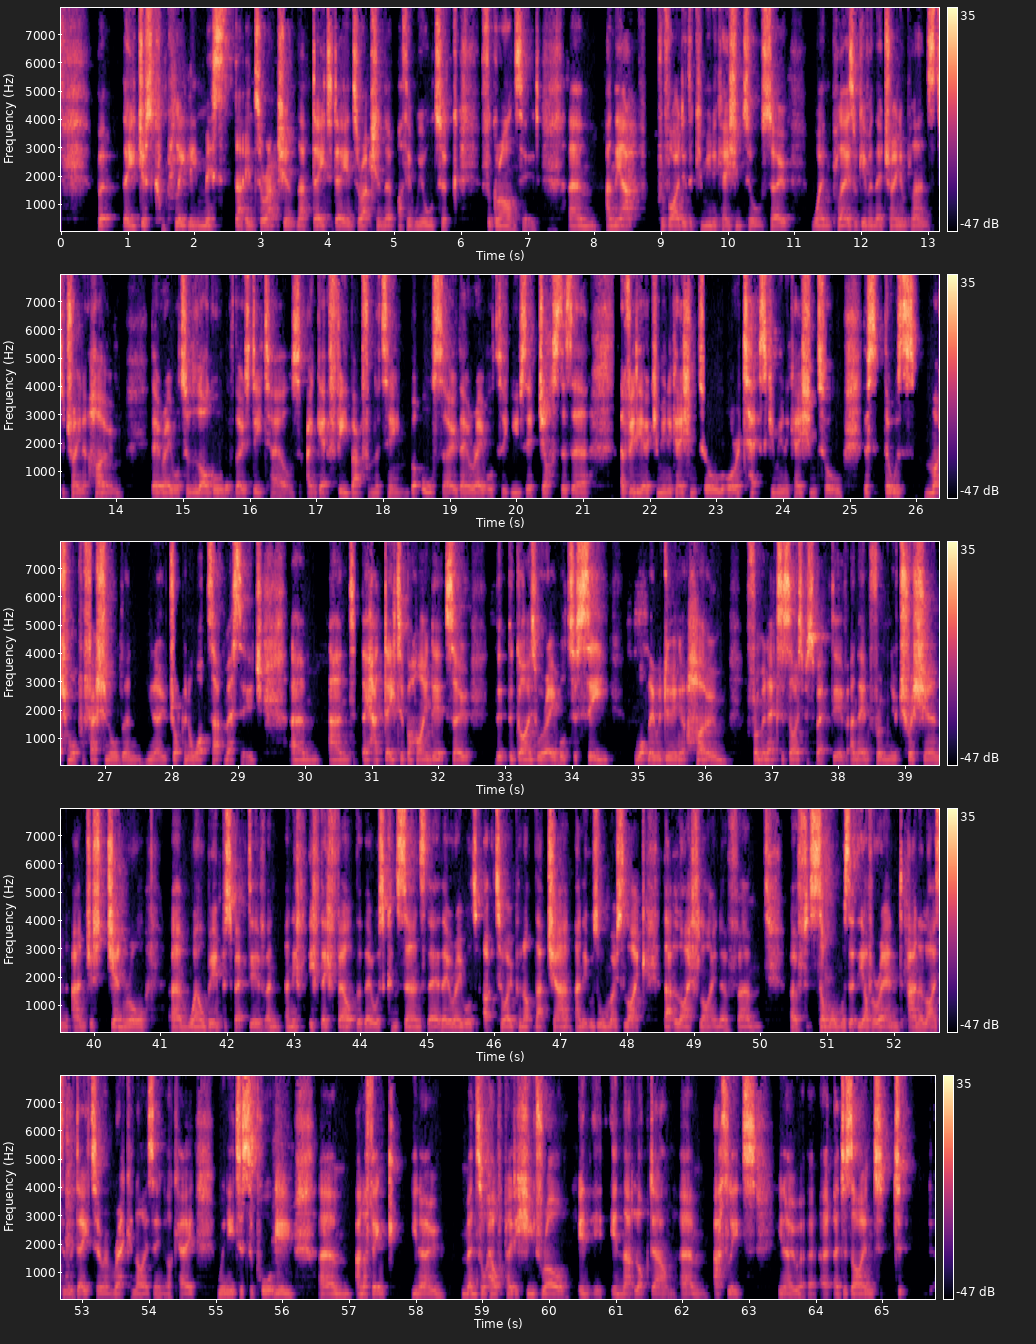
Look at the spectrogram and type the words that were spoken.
but they just completely missed that interaction, that day to day interaction that I think we all took for granted. Um, and the app provided the communication tool. So when players were given their training plans to train at home, they were able to log all of those details and get feedback from the team, but also they were able to use it just as a, a video communication tool or a text communication tool this, that was much more professional than you know dropping a WhatsApp message, um, and they had data behind it, so the, the guys were able to see what they were doing at home from an exercise perspective and then from nutrition and just general um, well-being perspective. And and if if they felt that there was concerns there they were able to, uh, to open up that chat. And it was almost like that lifeline of um, of someone was at the other end analyzing the data and recognizing okay we need to support you. Um, and I think you know mental health played a huge role in in that lockdown. Um, athletes you know are, are designed to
